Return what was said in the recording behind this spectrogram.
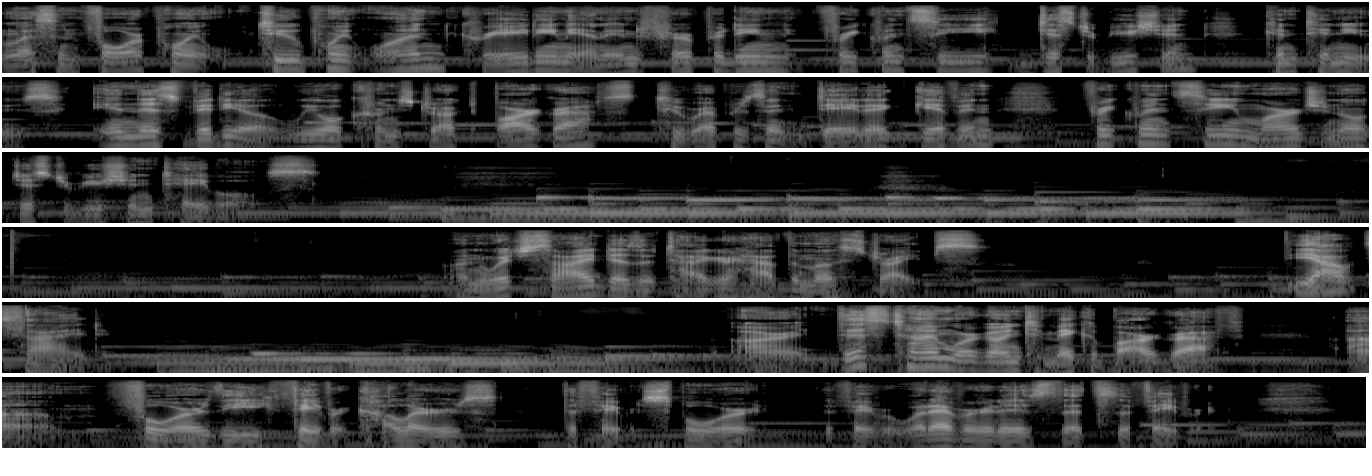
Lesson 4.2.1 Creating and Interpreting Frequency Distribution continues. In this video, we will construct bar graphs to represent data given frequency marginal distribution tables. On which side does a tiger have the most stripes? The outside. Alright, this time we're going to make a bar graph um, for the favorite colors, the favorite sport, the favorite whatever it is that's the favorite.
